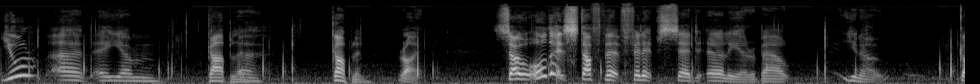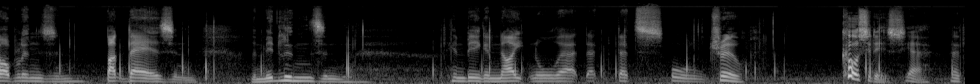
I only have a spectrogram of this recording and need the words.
you're uh, a um Goblin. uh, goblin, right? So all that stuff that Philip said earlier about, you know, goblins and bugbears and the Midlands and him being a knight and all that, that that's all. True. Of course it is. Yeah. That,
